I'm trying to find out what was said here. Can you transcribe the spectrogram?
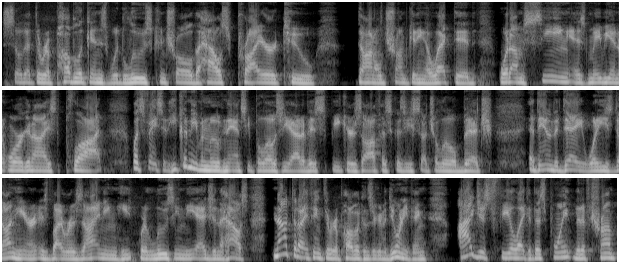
so that the Republicans would lose control of the House prior to Donald Trump getting elected. What I'm seeing is maybe an organized plot. Let's face it, he couldn't even move Nancy Pelosi out of his speaker's office because he's such a little bitch. At the end of the day, what he's done here is by resigning, he, we're losing the edge in the House. Not that I think the Republicans are going to do anything. I just feel like at this point that if Trump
